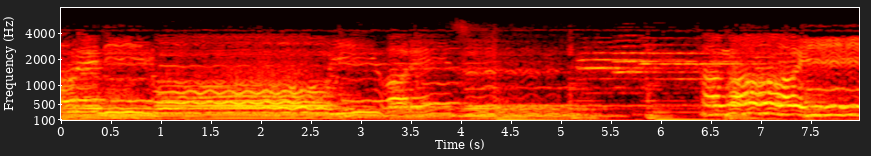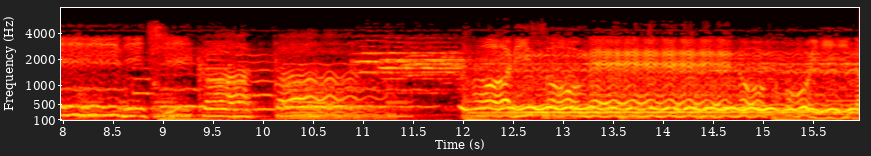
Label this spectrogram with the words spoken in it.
誰にも言われず互いに誓った。ありのめの恋な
